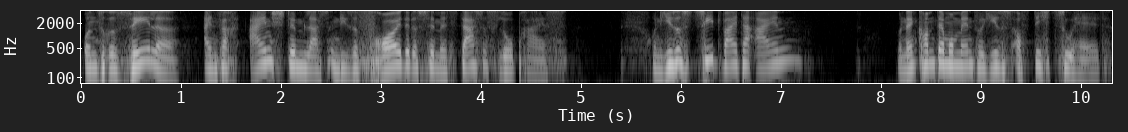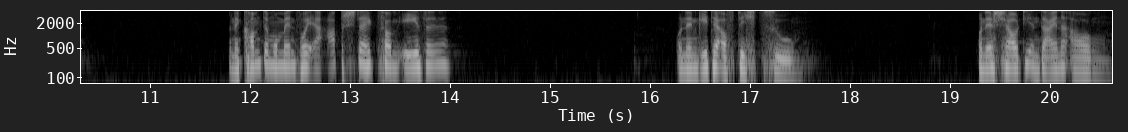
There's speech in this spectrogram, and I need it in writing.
unsere Seele einfach einstimmen lassen in diese Freude des Himmels. Das ist Lobpreis. Und Jesus zieht weiter ein und dann kommt der Moment, wo Jesus auf dich zuhält. Und dann kommt der Moment, wo er absteigt vom Esel und dann geht er auf dich zu. Und er schaut dir in deine Augen.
